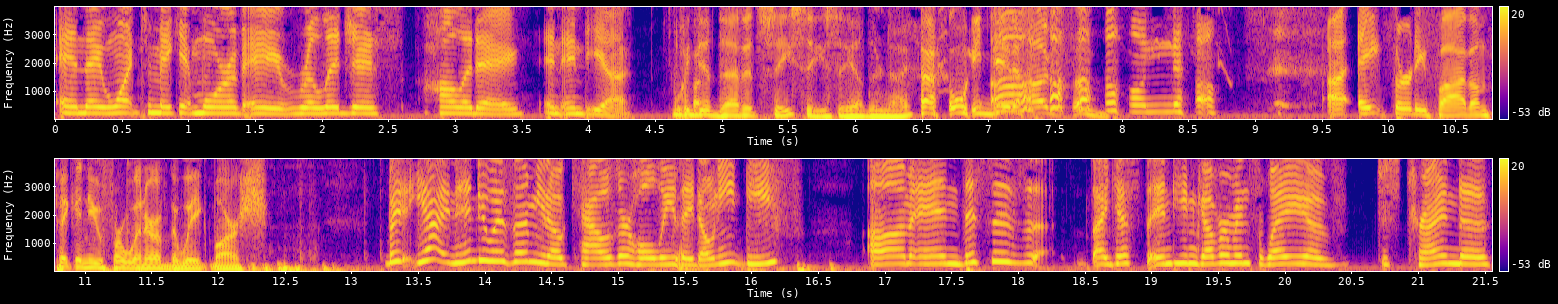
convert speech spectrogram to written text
and they want to make it more of a religious holiday in India. We did that at CC's the other night. we did hug some. Oh no. Uh, 835. I'm picking you for winner of the week, Marsh. But yeah, in Hinduism, you know, cows are holy. They don't eat beef. Um, and this is, I guess, the Indian government's way of just trying to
